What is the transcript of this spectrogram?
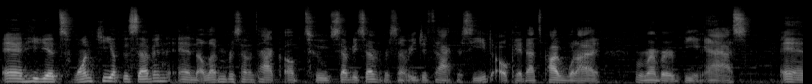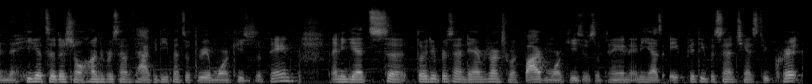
And he gets 1 key up to 7 and 11% attack up to 77% each attack received. Okay, that's probably what I remember being ass. And he gets additional 100% attack and defense with 3 or more keys obtained, and he gets 30% uh, damage reduction with 5 more keys obtained, and he has a 50% chance to crit,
